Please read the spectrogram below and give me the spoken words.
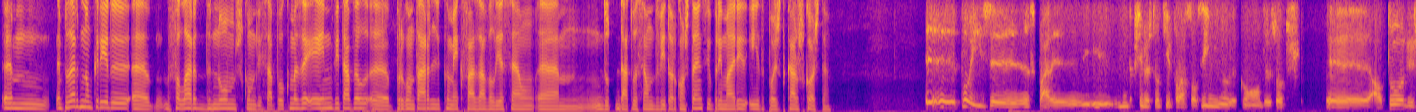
Um, apesar de não querer uh, falar de nomes, como disse há pouco, mas é, é inevitável uh, perguntar-lhe como é que faz a avaliação um, do, da atuação de Vítor Constâncio primeiro e, depois de Carlos Costa. Uh, pois, repare, ainda por cima estou aqui a falar sozinho com dois outros Uh, autores,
